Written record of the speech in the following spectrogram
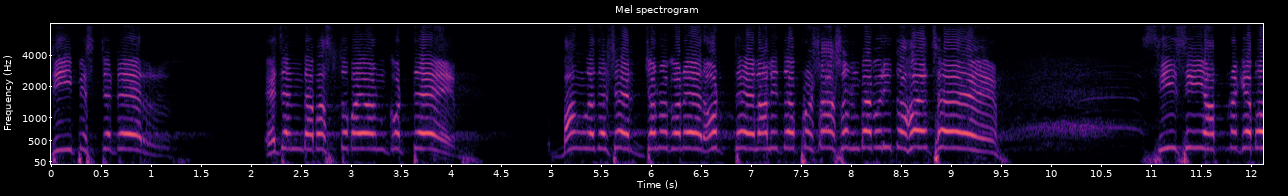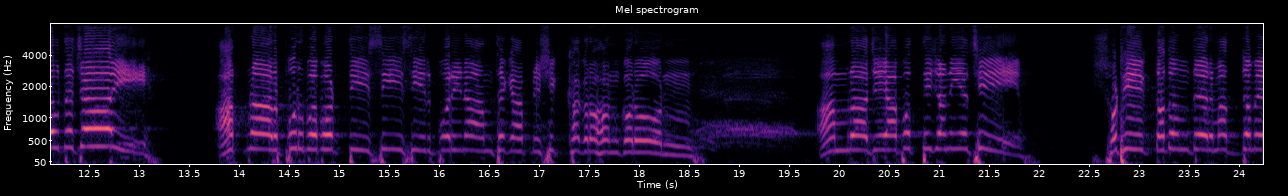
ডিপ স্টেটের এজেন্ডা বাস্তবায়ন করতে বাংলাদেশের জনগণের অর্থে লালিত প্রশাসন ব্যবহৃত হয়েছে। সিসি আপনাকে বলতে চাই, আপনার পূর্ববর্তী সিসির পরিণাম থেকে আপনি শিক্ষা গ্রহণ করুন। আমরা যে আপত্তি জানিয়েছি সঠিক তদন্তের মাধ্যমে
